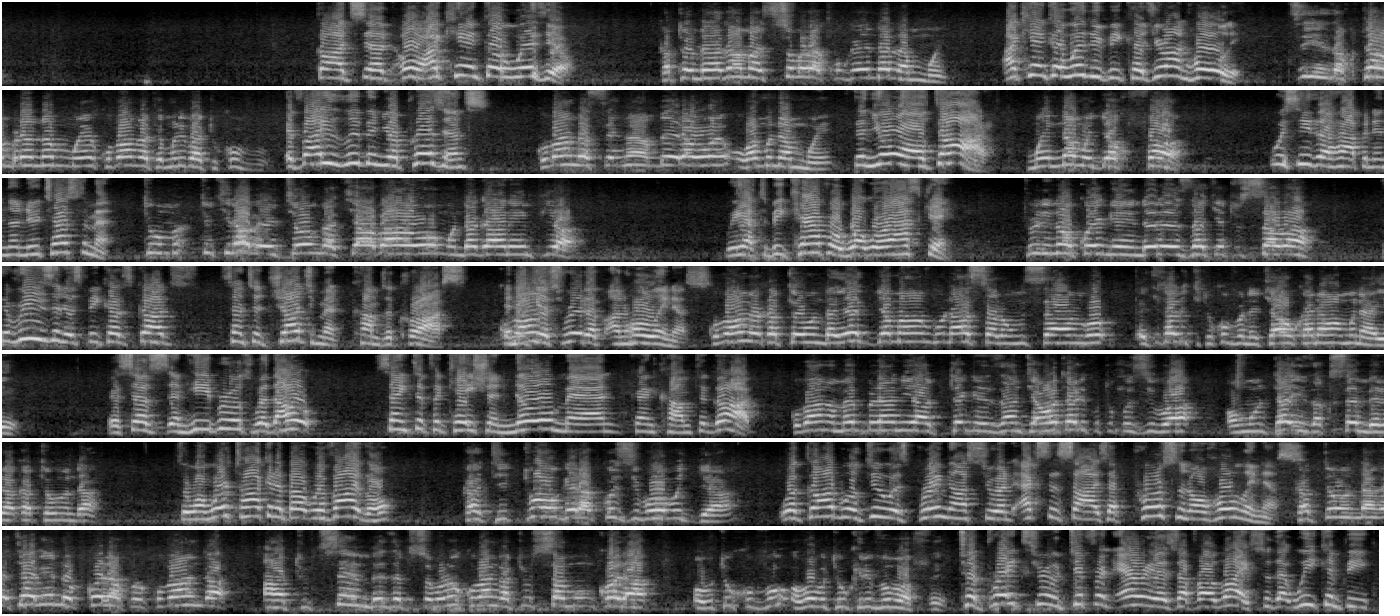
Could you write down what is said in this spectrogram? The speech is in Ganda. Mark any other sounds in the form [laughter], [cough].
God said, Oh, I can't go with you. katonda yagamba sisobola kugenda nammwe I can't go with you because you're unholy. siyinza kutambula nammwe kubanga temuli batukuvu If I live in your presence, kubanga senga mbeera wa- wamu nammwe then you'll all die. mwenna mujja kufa We see that happen in the New Testament. Tukiraba ekyo nga kyabaawo mu ndagaano empya We have to be careful what we're asking. tulina okwegendereza kye tusaba The reason is because God's sense of judgment comes across and He gets rid of unholiness. kubanga katonda yajja mangu n'asala omusango ekitali kitukuvu ne kyawukana wamu naye It says in Hebrews, without sanctification, no man can come to God. kubanga mebulani atutegeeza nti awatali kutukuzibwa omuntu tayinza kusemberera katonda So when we're talking about revival, kati twogera kuzibwa obujja what God will do is bring us through an exercise of personal holiness. katonda nga kyagenda okukola kwe kubanga atusembeze tusobole okuba nga tussa mu nkola obutukuvu oba obutuukirivu bwaffe to break through different areas of our life so that we can be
